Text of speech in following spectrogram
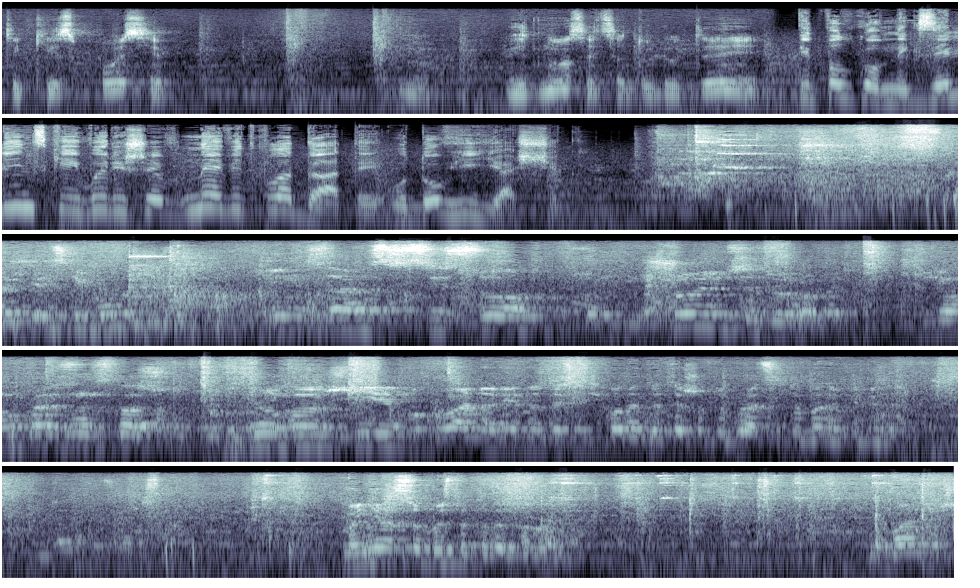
в такий спосіб ну, відноситься до людей. Підполковник Зелінський вирішив не відкладати у довгий ящик. Він зараз в СІЗО. Що він це зробить? Йому президент сказав, що тут У нього ж є буквально рівно 10 хвилин для того, щоб добратися до мене в кабінет. Мені особисто телефонує. Бачиш?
